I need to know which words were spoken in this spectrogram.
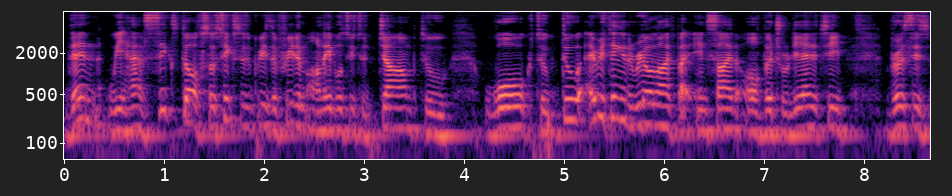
Then we have six DOF, so six degrees of freedom enables you to jump, to walk, to do everything in real life, but inside of virtual reality versus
